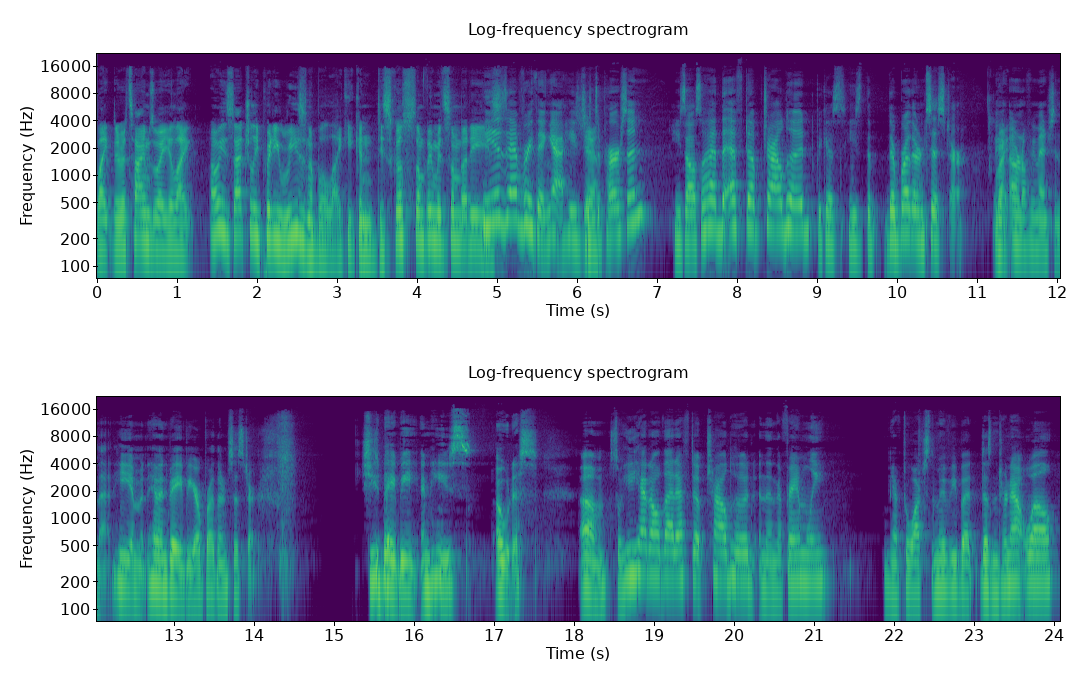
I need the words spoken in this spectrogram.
like there are times where you're like, oh, he's actually pretty reasonable. Like he can discuss something with somebody. He is everything. Yeah, he's just Yeah. a person. He's also had the effed up childhood because he's the their brother and sister. Right. I don't know if we mentioned that. He and him and baby are brother and sister. She's baby and he's Otis. Um, so he had all that effed up childhood, and then their family. You have to watch the movie, but it doesn't turn out well.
